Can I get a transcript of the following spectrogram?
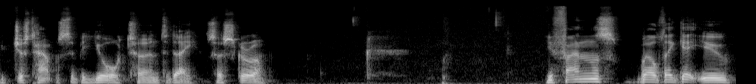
It just happens to be your turn today, so screw them. Your fans, well, they get you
